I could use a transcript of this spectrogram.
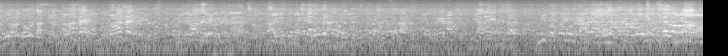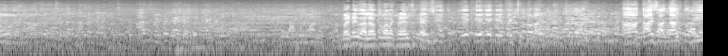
मी एवढं जवळ जात पण नाही. बैठक झाल्यावर तुम्हाला कळेल एक एक एक एक एक काय सांगाल तुम्ही?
